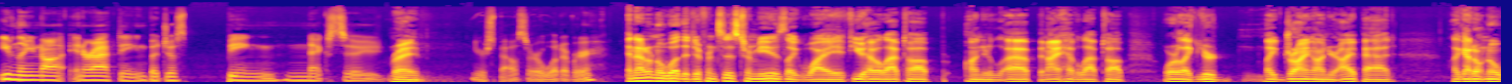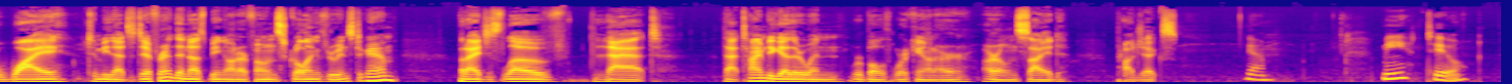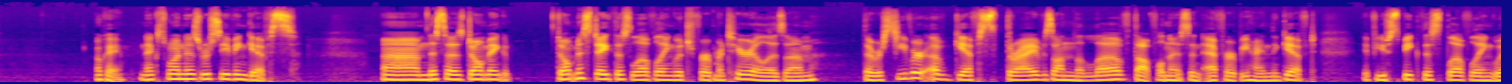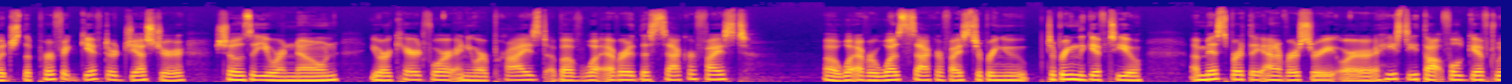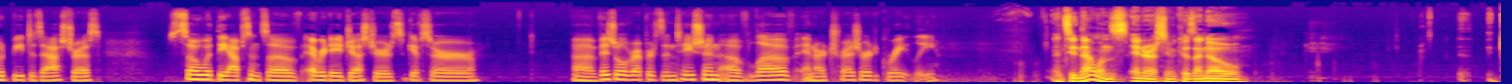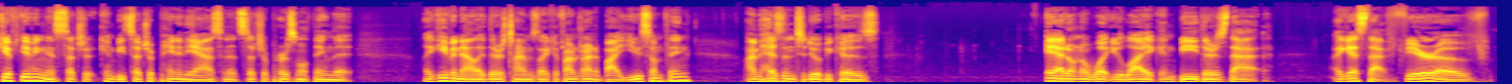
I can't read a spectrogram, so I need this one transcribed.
even though you're not interacting, but just being next to Right. your spouse or whatever. and I don't know what the difference is to me is like why if you have a laptop on your lap and I have a laptop or like you're like drawing on your iPad, like I don't know why to me that's different than us being on our phones scrolling through Instagram, but I just love that that time together when we're both working on our our own side projects. Yeah. Me too. Okay, next one is receiving gifts. Um, this says don't make don't mistake this love language for materialism. The receiver of gifts thrives on the love, thoughtfulness, and effort behind the gift. If you speak this love language, the perfect gift or gesture shows that you are known, you are cared for, and you are prized above whatever the sacrificed, uh, whatever was sacrificed to bring you to bring the gift to you. A missed birthday anniversary or a hasty, thoughtful gift would be disastrous. So would the absence of everyday gestures. Gifts are a visual representation of love and are treasured greatly. And see, that one's interesting because I know uh, gift giving is such a can be such a pain in the ass, and it's such a personal thing that, like, even now, like, there's times like if I'm trying to buy you something, I'm hesitant to do it because a I don't know what you like, and b there's that, I guess that fear of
